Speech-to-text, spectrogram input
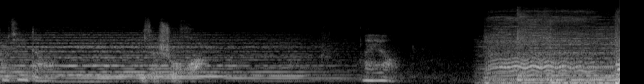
不记得。你在说谎。没有。喂，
